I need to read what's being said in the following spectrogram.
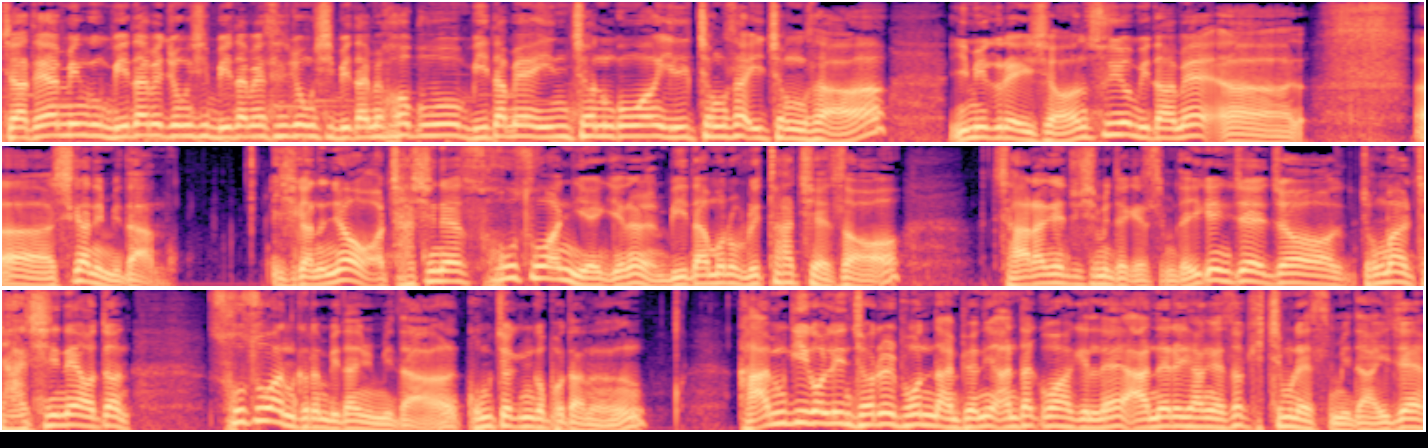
자 대한민국 미담의 중심 미담의 세종시 미담의 허브 미담의 인천공항 일청사 이청사 immigration 수요 미담의 아, 아, 시간입니다. 이 시간은요, 자신의 소소한 얘기를 미담으로 retouch해서 자랑해 주시면 되겠습니다. 이게 이제 저 정말 자신의 어떤 소소한 그런 미담입니다. 공적인 것보다는 감기 걸린 저를 본 남편이 안타까워하길래 아내를 향해서 기침을 했습니다. 이제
